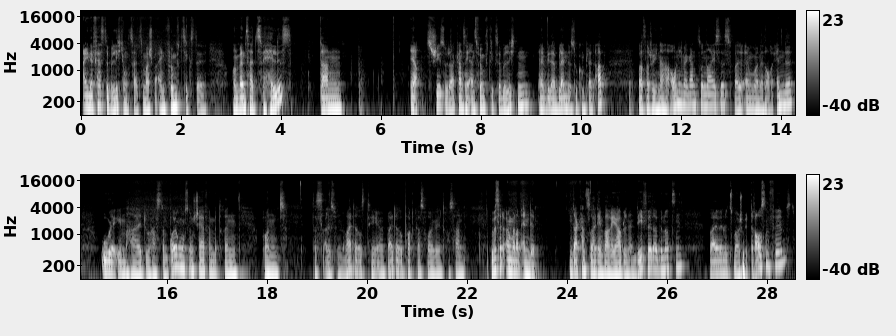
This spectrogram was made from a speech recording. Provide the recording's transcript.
eine feste Belichtungszeit, zum Beispiel ein Fünfzigstel. Und wenn es halt zu hell ist, dann ja, stehst du da, kannst nicht 1 Fünfzigstel belichten. Entweder blendest du komplett ab, was natürlich nachher auch nicht mehr ganz so nice ist, weil irgendwann ist auch Ende. Oder eben halt, du hast dann Beugungsunschärfe mit drin und das ist alles für eine weiteres Thema, weitere Podcast-Folge interessant. Du bist halt irgendwann am Ende. Und da kannst du halt den variablen ND-Filter benutzen weil wenn du zum Beispiel draußen filmst,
